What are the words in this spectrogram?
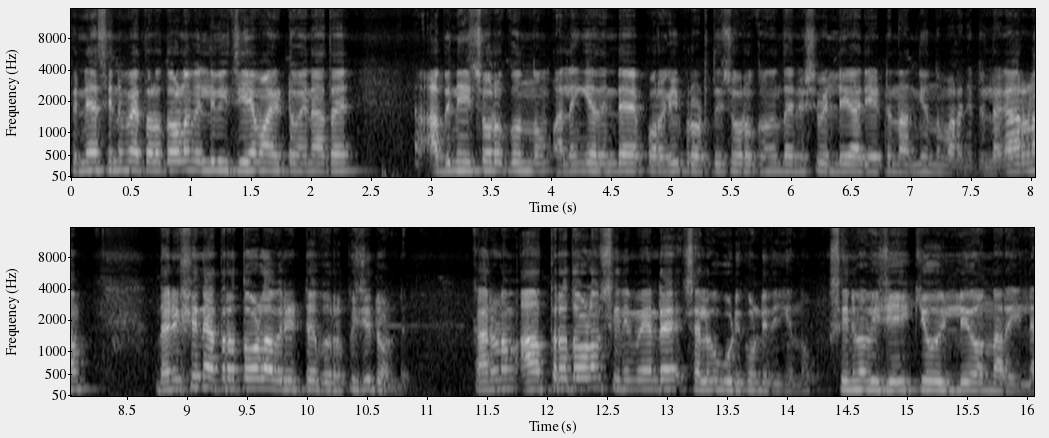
പിന്നെ സിനിമ എത്രത്തോളം വലിയ വിജയമായിട്ടും അതിനകത്ത് അഭിനയിച്ചവർക്കൊന്നും അല്ലെങ്കിൽ അതിന്റെ പുറകിൽ പ്രവർത്തിച്ചവർക്കൊന്നും ധനുഷ് വലിയ കാര്യമായിട്ട് നന്ദിയൊന്നും പറഞ്ഞിട്ടില്ല. കാരണം ധനുഷിനെ അത്രത്തോളം അവരിട്ട് വെറുപ്പിച്ചിട്ടുണ്ട്. കാരണം അത്രത്തോളം സിനിമേന്റെ ചിലവ് കൂടിക്കൊണ്ടിരിക്കുന്നു. സിനിമ വിജയിക്കുകയോ ഇല്ലയോ എന്നറിയില്ല.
